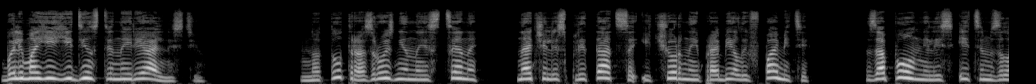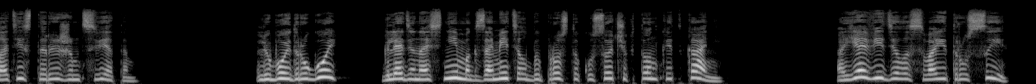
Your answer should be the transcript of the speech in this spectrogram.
были моей единственной реальностью. Но тут разрозненные сцены начали сплетаться, и черные пробелы в памяти заполнились этим золотисто-рыжим цветом. Любой другой, глядя на снимок, заметил бы просто кусочек тонкой ткани а я видела свои трусы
